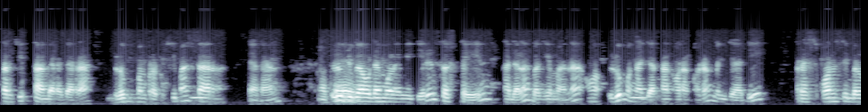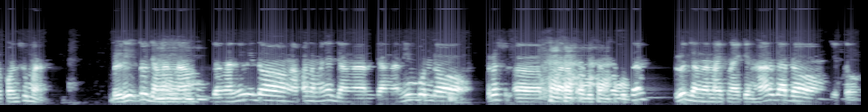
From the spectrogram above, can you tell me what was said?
tercipta gara-gara lu memproduksi masker, ya kan? Okay. Lu juga udah mulai mikirin sustain adalah bagaimana lu mengajarkan orang-orang menjadi responsible consumer. Beli itu jangan hmm. jangan ini dong, apa namanya? Jangan jangan nimbun dong. Terus uh, para produsen-produsen lu jangan naik-naikin harga dong gitu.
